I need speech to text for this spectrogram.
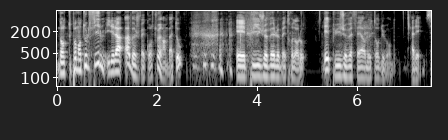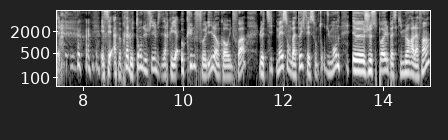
Dans, pendant tout le film, il est là, ah bah je vais construire un bateau, et puis je vais le mettre dans l'eau, et puis je vais faire le tour du monde. Allez, salut. et c'est à peu près le ton du film, c'est-à-dire qu'il n'y a aucune folie, là encore une fois. Le type met son bateau, il fait son tour du monde. Euh, je spoil parce qu'il meurt à la fin,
